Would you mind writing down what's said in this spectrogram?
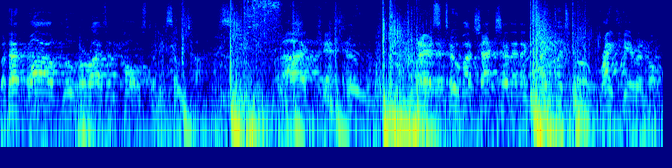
but that wild blue horizon calls to me sometimes. But I can't help it. There's too much action and excitement right here at home.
